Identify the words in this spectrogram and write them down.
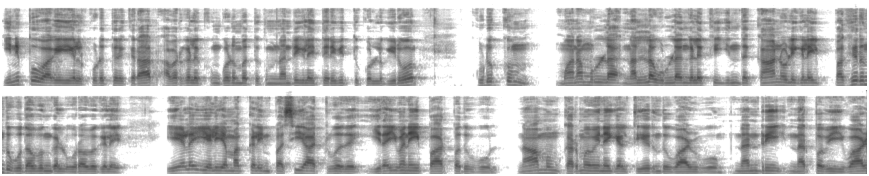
இனிப்பு வகைகள் கொடுத்திருக்கிறார். அவர்களுக்கும் குடும்பத்துக்கும் நன்றிகளை தெரிவித்துக் கொள்கிறோம். கொடுக்கும் மனமுள்ள நல்ல உள்ளங்களுக்கு இந்த காணொளிகளை பகிர்ந்து உதவுங்கள் உறவுகளே. ஏழை எளிய மக்களின் பசியாற்றுவது இறைவனை பார்ப்பது போல் நாமும் கர்மவினைகள் தீர்ந்து வாழ்வோம். நன்றி நற்பவி வாழ்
